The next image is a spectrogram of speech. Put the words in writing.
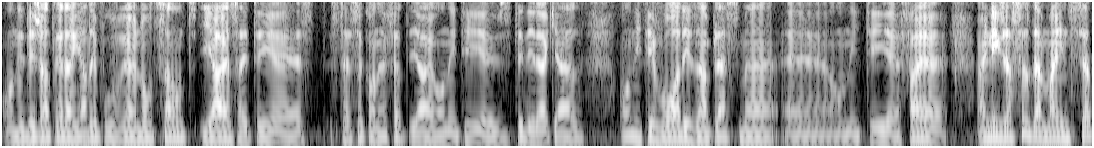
on est déjà en train de regarder pour ouvrir un autre centre. Hier, ça a été, euh, c'était ça qu'on a fait. Hier, on a été euh, visiter des locales, on été voir des emplacements, on a été faire un exercice de mindset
